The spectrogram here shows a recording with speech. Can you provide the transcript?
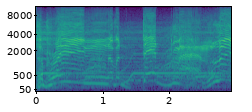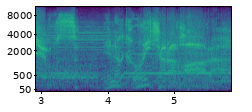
The brain of a dead man lives in a creature of horror.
